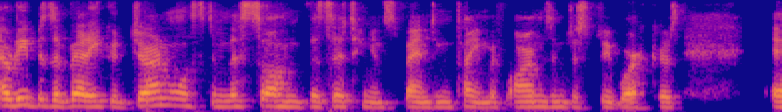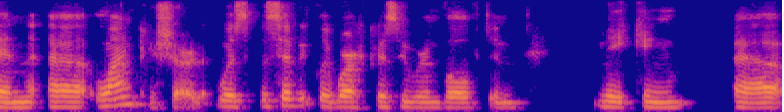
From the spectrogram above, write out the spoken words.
Areeb is a very good journalist, and this saw him visiting and spending time with arms industry workers in uh, Lancashire. It was specifically workers who were involved in making uh,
